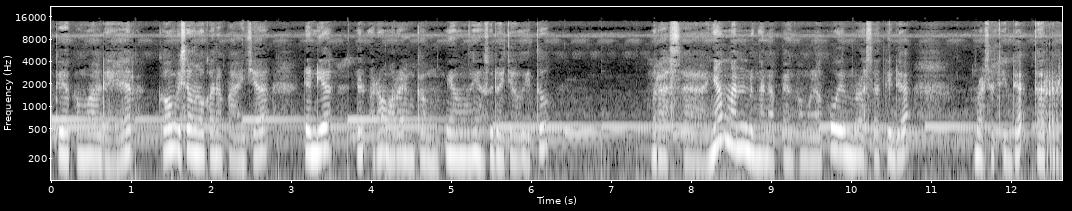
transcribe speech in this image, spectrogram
Ketika kamu LDR kamu bisa melakukan apa aja dan dia dan orang-orang yang kamu yang yang sudah jauh itu merasa nyaman dengan apa yang kamu lakuin merasa tidak merasa tidak ter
